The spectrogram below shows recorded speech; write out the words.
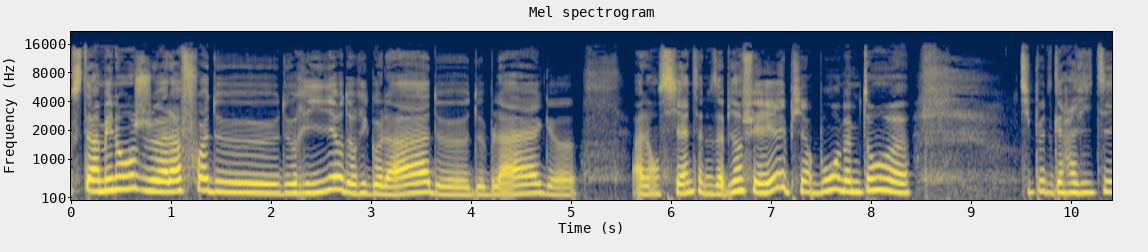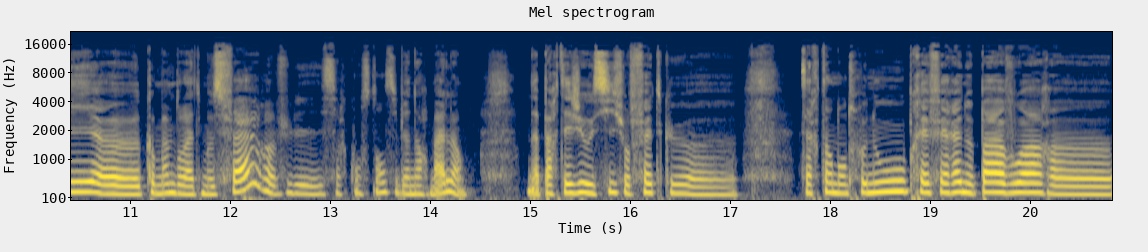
C'était un mélange à la fois de, de rire, de rigolade, de, de blagues euh, à l'ancienne. Ça nous a bien fait rire. Et puis, bon, en même temps, euh, un petit peu de gravité euh, quand même dans l'atmosphère, vu les circonstances, c'est bien normal. On a partagé aussi sur le fait que euh, certains d'entre nous préféraient ne pas avoir euh,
